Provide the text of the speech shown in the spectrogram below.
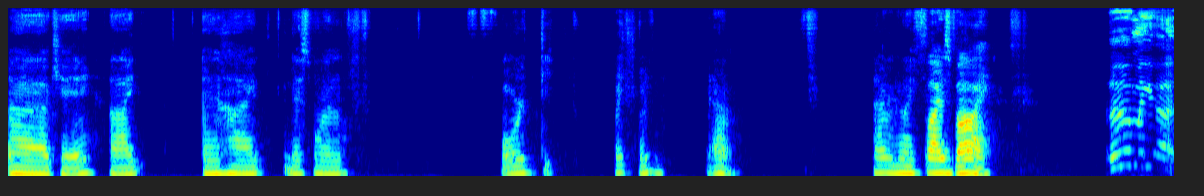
Uh, okay, hide and hide this one 40. Wait, wait, yeah. Time really flies by. Oh my god!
